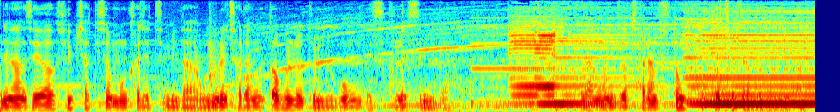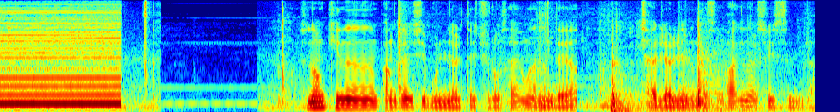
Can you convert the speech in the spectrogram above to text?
안녕하세요. 수입 찾기 전문 가제트입니다. 오늘의 차량은 W260 S클래스입니다. 가장 먼저 차량 수동키부터 제작을 합니다. 수동키는 방전 시 문 열 때 주로 사용하는데요. 잘 열리는 것을 확인할 수 있습니다.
